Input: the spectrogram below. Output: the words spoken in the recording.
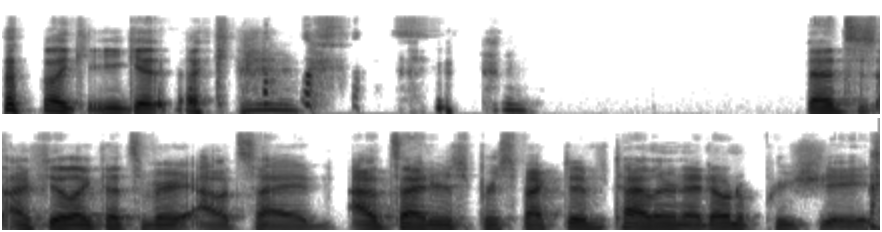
like you get like that's I feel like that's a very outside outsider's perspective, Tyler, and I don't appreciate.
